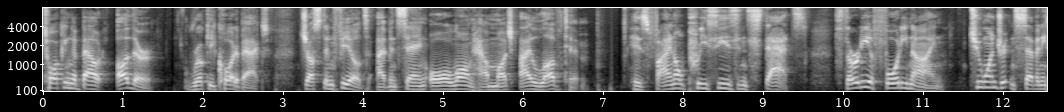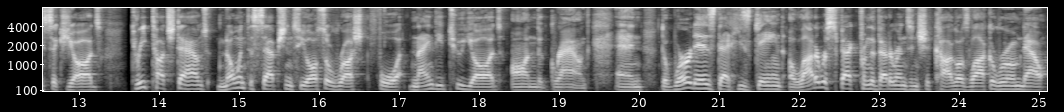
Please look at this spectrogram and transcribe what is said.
talking about other rookie quarterbacks, Justin Fields, I've been saying all along how much I loved him his final preseason stats 30 of 49, 276 yards, three touchdowns, no interceptions. He also rushed for 92 yards on the ground. And the word is that he's gained a lot of respect from the veterans in Chicago's locker room. Now,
